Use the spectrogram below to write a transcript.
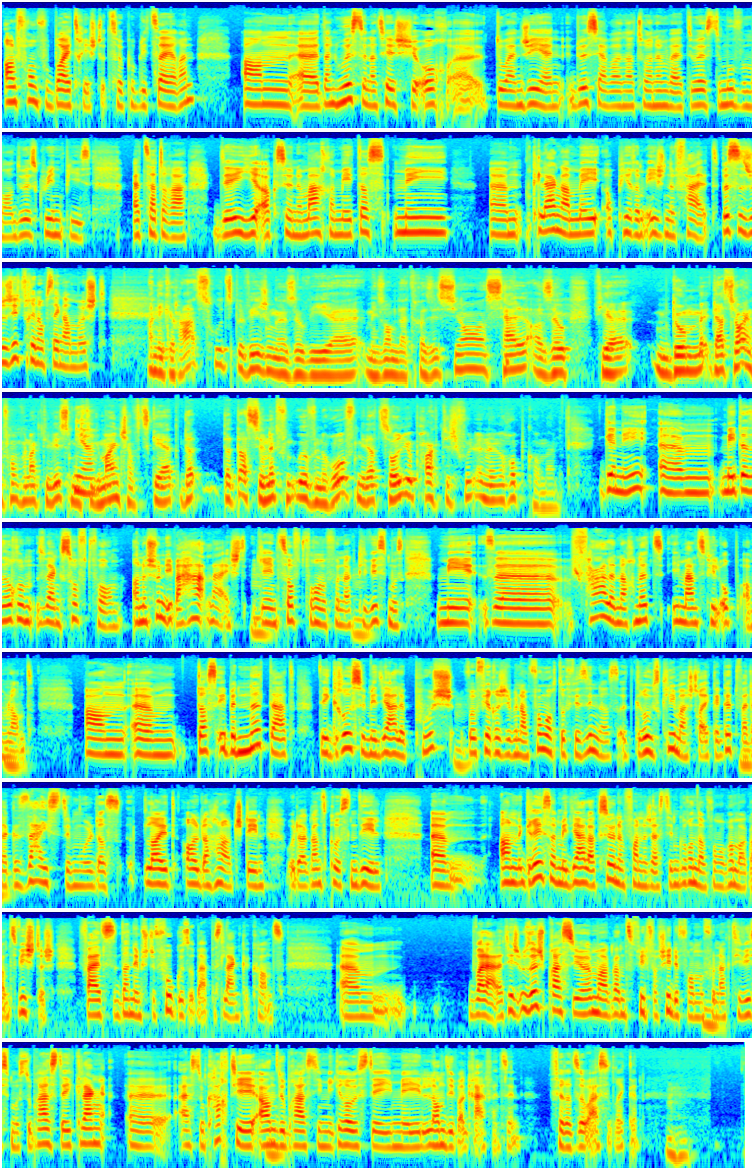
all Form von Beiträge zu publizieren an äh, dann huest du natürlich ja auch äh, DNGen duwer Naturwelt du de Movement du Greenpeace etc. de hier Aktionune mache me das méi, ähm, klenger méi op ihrem egene Feld bis jirin op senger mcht. An die Grassrutsbewegungen so wie äh, Maison la Transition, Cell also fir dat eng Form von Aktivismus ja. die Gemeinschaftsgärt dat, dat das ja net von Urwenhof mir dat soll jo praktisch vu innen opkommen. Gené ähm, met so eng Softform an schon iwwer hart neicht mhm. gen Softforme von Aktivismus me se fallen nach net immens viel op am mhm. Land an ähm, das eben net dat de grosse mediale Push mhm. wofir ich eben am Fong auch dafür sinn dass et gros Klimastreike gëtt weil mhm. der geseiste mo das Leiit all der Hand stehen oder ganz großen Deel ähm, an gräser mediale Aktionen fand ich aus dem Grund am Fong immer ganz wichtig falls dann nimmst du Fokus ob es lenke kannst ähm, Voilà, uspras ja immer ganz viel verschiedene Formen mhm. von Aktivismus. Du brauchst de Klang äh, als du Kartier an, du brauchst die Migros, die méi landiwwergreifend sinn, fir so auszudrücken. Mhm.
